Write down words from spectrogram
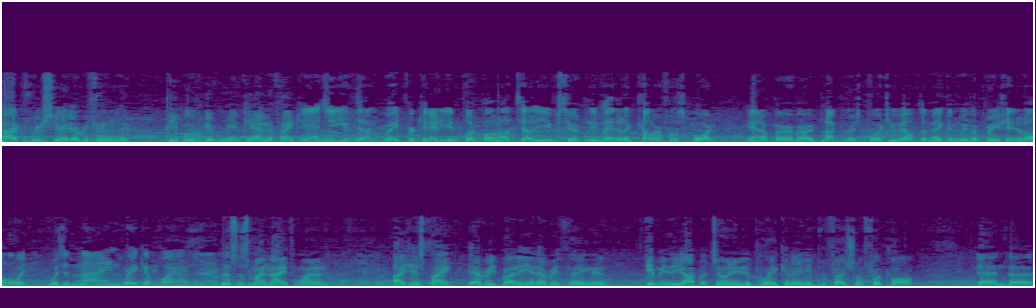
I appreciate everything that people have given me in Canada. Thank you. Angie, you've done great for Canadian football, and I'll tell you, you've certainly made it a colorful sport and a very, very popular sport. You've helped to make it. We've appreciated all the way. Was it nine Grey Cup finals? This is my ninth one, and I just thank everybody and everything and give me the opportunity to play Canadian professional football. And uh,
